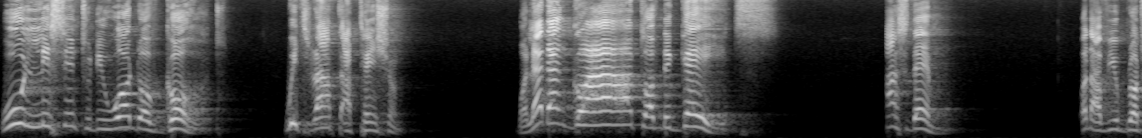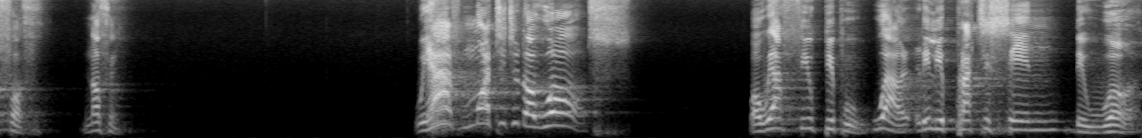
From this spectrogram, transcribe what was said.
who listen to the word of God with rapt attention. But let them go out of the gates. Ask them, What have you brought forth? Nothing. We have multitude of words, but we have few people who are really practicing the word.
